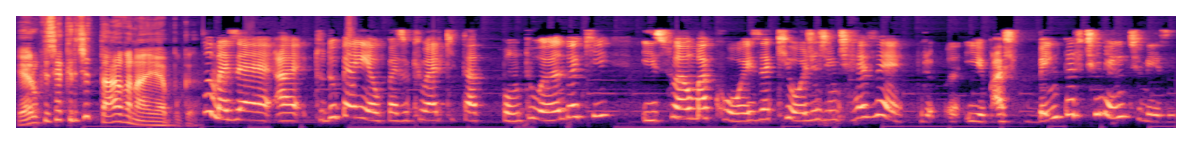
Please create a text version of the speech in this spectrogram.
Era o que se acreditava na época. Não, mas é. tudo bem, eu, mas o que o Eric está pontuando é que isso é uma coisa que hoje a gente revê. E acho bem pertinente mesmo.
